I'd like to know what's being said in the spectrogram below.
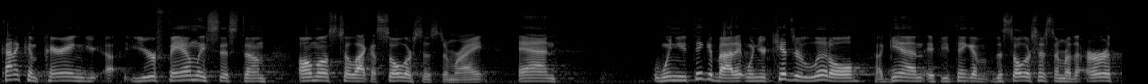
kind of comparing your, uh, your family system almost to like a solar system, right? And when you think about it, when your kids are little, again, if you think of the solar system or the earth,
